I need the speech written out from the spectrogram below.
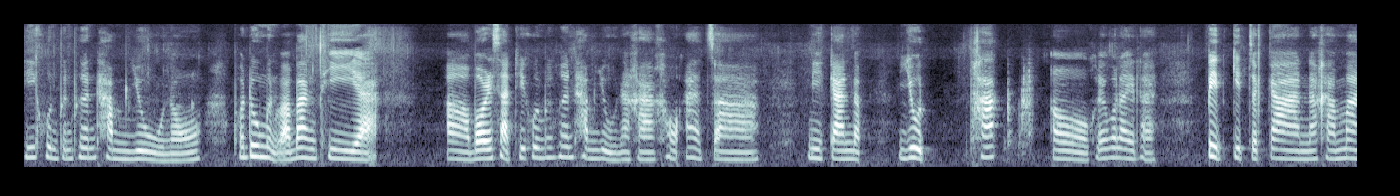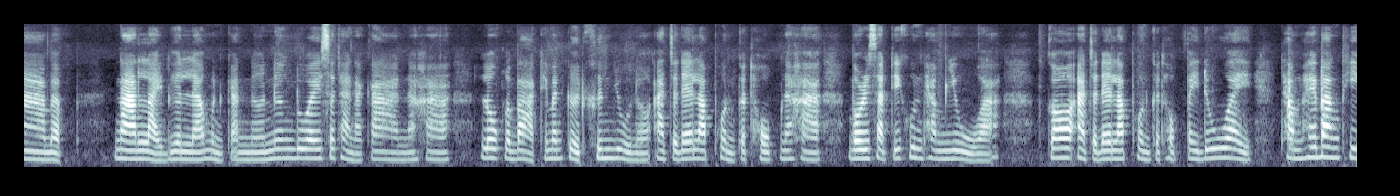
ที่คุณเพื่อนๆทำอยู่เนาะเพราะดูเหมือนว่าบางทีอะอ่าบริษัทที่คุณเพื่อนๆทำอยู่นะคะ เขาอาจจะมีการแบบหยุดพักเออเขาเรียกว่าอะไรล่ะ ปิดกิจการนะคะมาแบบนานหลายเดือนแล้วเหมือนกันเนอะเนื่องด้วยสถานการณ์นะคะโรคระบาดที่มันเกิดขึ้นอยู่เนอะอาจจะได้รับผลกระทบนะคะ บริษัทที่คุณทำอยู่อะก็อาจจะได้รับผลกระทบไปด้วยทำให้บางที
